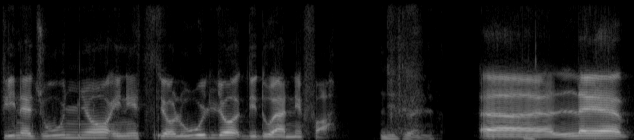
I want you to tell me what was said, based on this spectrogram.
fine giugno, inizio luglio di due anni fa. Di due anni. Eh, le-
